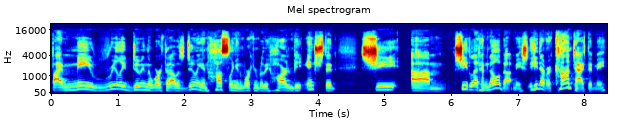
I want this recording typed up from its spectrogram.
by me really doing the work that i was doing and hustling and working really hard and being interested she um, she let him know about me. He never contacted me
